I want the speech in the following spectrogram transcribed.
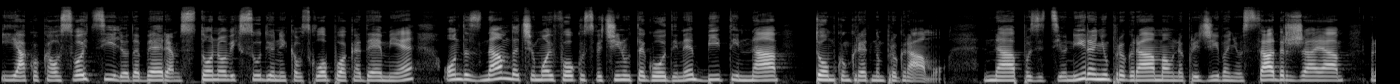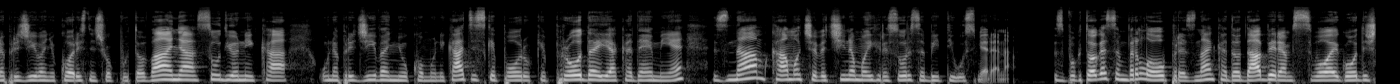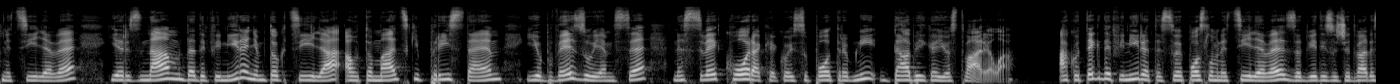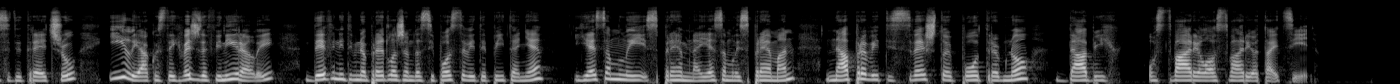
I ako kao svoj cilj odaberem 100 novih sudionika u sklopu akademije, onda znam da će moj fokus većinu te godine biti na tom konkretnom programu. Na pozicioniranju programa, unapređivanju sadržaja, unapređivanju korisničkog putovanja, sudionika, unapređivanju komunikacijske poruke, prodaje akademije, znam kamo će većina mojih resursa biti usmjerena. Zbog toga sam vrlo oprezna kada odabiram svoje godišnje ciljeve, jer znam da definiranjem tog cilja automatski pristajem i obvezujem se na sve korake koji su potrebni da bi ga i ostvarila. Ako tek definirate svoje poslovne ciljeve za 2023. ili ako ste ih već definirali, definitivno predlažem da si postavite pitanje jesam li spremna, jesam li spreman napraviti sve što je potrebno da bih ostvarila, ostvario taj cilj.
